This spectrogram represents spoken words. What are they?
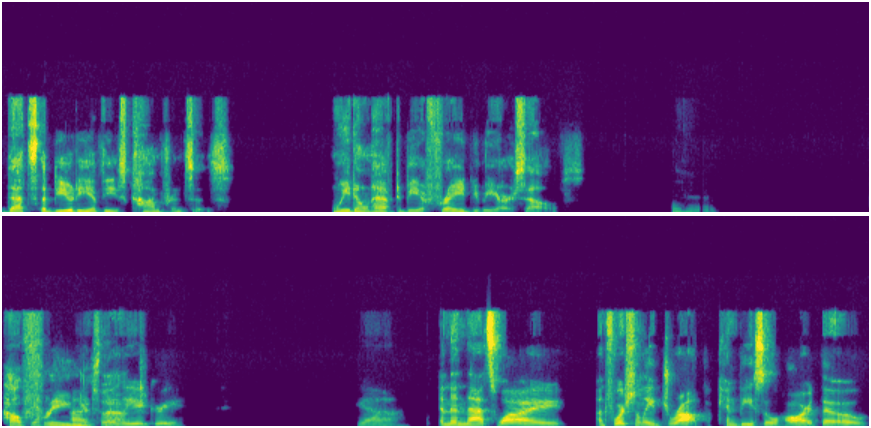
that's the beauty of these conferences. We don't have to be afraid to be ourselves. Mm-hmm. How freeing is that? I totally agree. Yeah. And then that's why, unfortunately, drop can be so hard, though,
